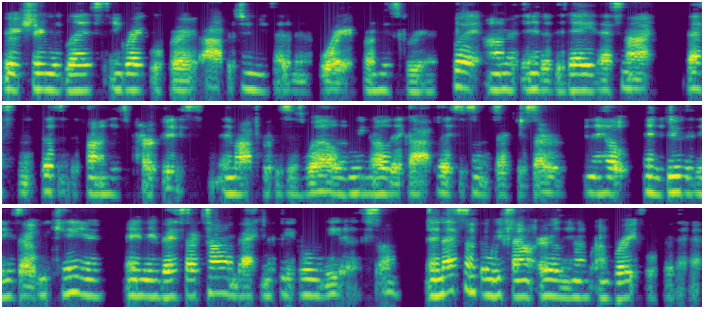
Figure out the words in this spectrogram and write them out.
We're extremely blessed and grateful for opportunities that have been afforded from his career. But um at the end of the day that's not that's doesn't define his purpose and my purpose as well. And we know that God places us on to serve and to help and to do the things that we can and invest our time back in the people who need us. So and that's something we found early and I'm, I'm grateful for that.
